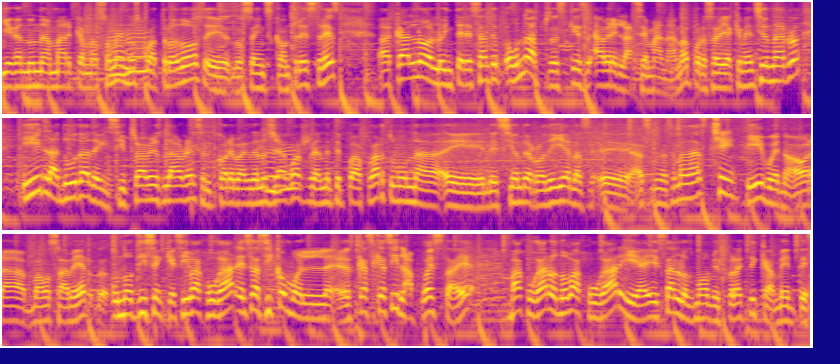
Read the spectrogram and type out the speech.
llegan a una marca más o menos 4-2, eh, los Saints con 3-3. Acá lo, lo interesante, una pues es que es- abre la semana, ¿no? Por eso había que mencionarlo. Y la duda de si Travis Lawrence, el coreback de los Jaguars, realmente pueda jugar. Tuvo una lesión de rodilla las, hace unas semanas. Sí. Y bueno, ahora vamos a ver. Unos dicen que sí va a jugar, es así como el, es casi casi la apuesta, ¿eh? ¿Va a jugar o no va a jugar? Y ahí están los momios prácticamente.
